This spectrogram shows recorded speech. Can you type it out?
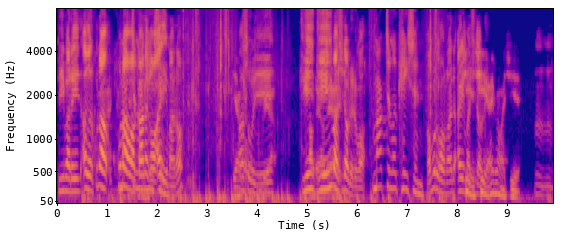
ထိုင် တကောင်လေးရှာ ရရတော့တော့ဘယ်သွားတော့ အိုးမာဘေးရ Watch နှစ် out. ကောင်နှစ်ကောင်လားအော်တကောင်နဲ့နှစ်ကောင်နဲ့မှလို့ အမတော့ Marked a ပြန်ပြန်ပြန် location. လိုက် အဲ့ပါလေအဲ့ပါကင်းတကောင်ပြလိုက်ကိုပြလိုက်ကိုပြ Oh my god อืม အဲဝဲချမ်းနေပါရှိရော ဒီမှာဒီအဲ့ဒါခုနခုနကကားနဲ့ကောင်အဲ့အိမ်မှာနော်အဲ့ဆိုရင်ဒီဒီအိမ်မှာရှိတော့တယ်တကောင် Marked a location. ဘာမို့တကောင်တော့အဲ့အိမ်မှာရှိတော့ ရှိ တယ် အဲ့ဘက်မှာရှိရ อืมอืม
